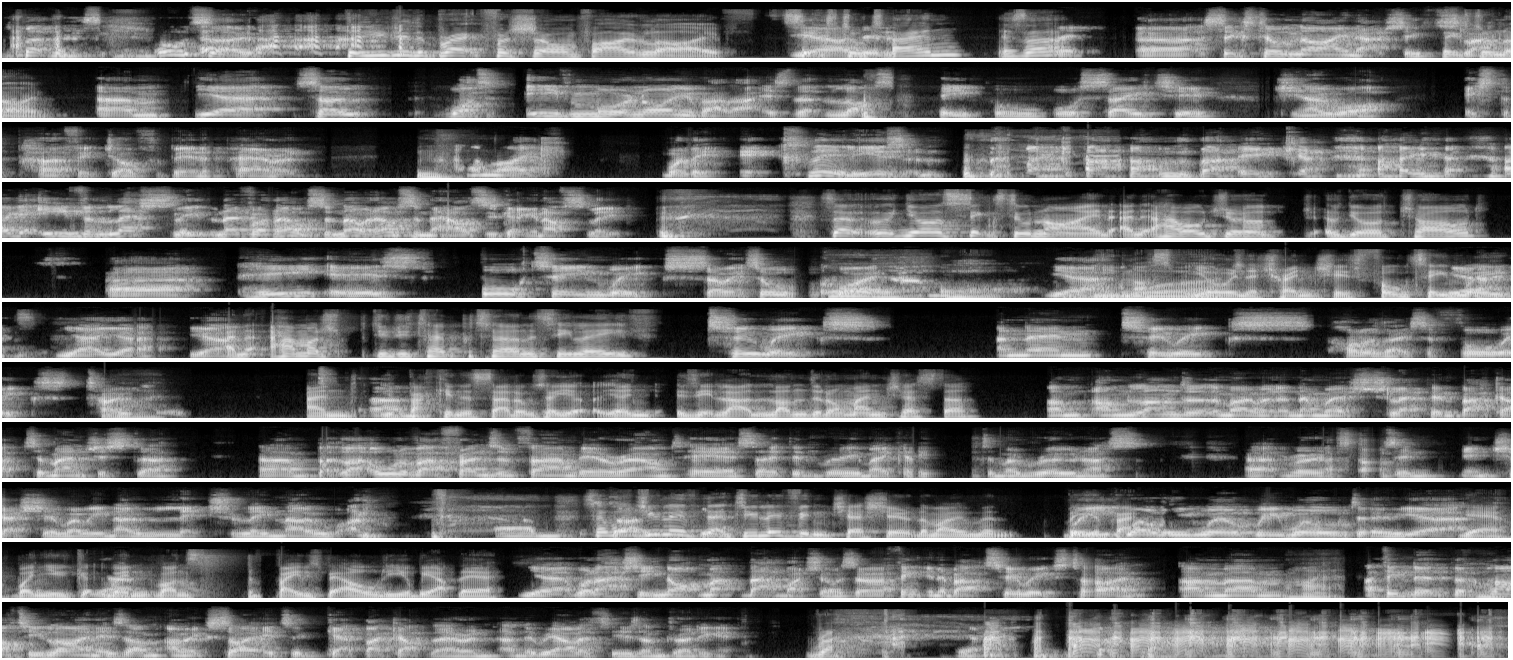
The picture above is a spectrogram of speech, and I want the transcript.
but also so you do the breakfast show on Five Live, six Yeah, till ten, is that uh, six till nine, actually. six till nine? Um, yeah. So what's even more annoying about that is that lots of people will say to you, "Do you know what? It's the perfect job for being a parent." Mm. And I'm like. Well, it, it clearly isn't. like, I'm like, I, I get even less sleep than everyone else, and no one else in the house is getting enough sleep. So you're six till nine, and how old's your your child? Uh, he is 14 weeks, so it's all quite. Yeah, You must. Word. You're in the trenches. 14 yeah, weeks. yeah, yeah, yeah. And how much did you take paternity leave? two weeks, and then two weeks holiday, so four weeks total. And you're Um, back in the saddle. So you're, and is it like London or Manchester? I'm I'm London at the moment, and then we're schlepping back up to Manchester. Um, but like all of our friends and family are around here, so it didn't really make any sense to maroon us. Uh, maroon ourselves in, in Cheshire, where we know literally no one. Um, So where do you live? There? Do you live in Cheshire at the moment? But We, back- well, we will we will do, yeah. yeah. When you Yeah. when once the baby's a bit older, you'll be up there. Yeah, well, actually, not mu- that much though. So I think in about two weeks' time, I'm. Um, Right. I think that the party line is I'm, I'm excited to get back up there, and, and the reality is I'm dreading it. Right.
